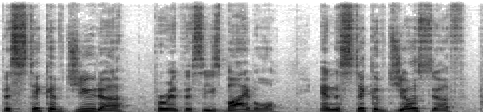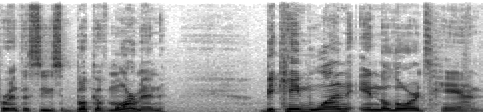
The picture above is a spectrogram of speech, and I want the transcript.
The stick of Judah, parentheses, Bible, and the stick of Joseph, parentheses, Book of Mormon, became one in the Lord's hand.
